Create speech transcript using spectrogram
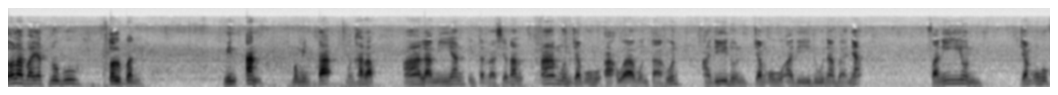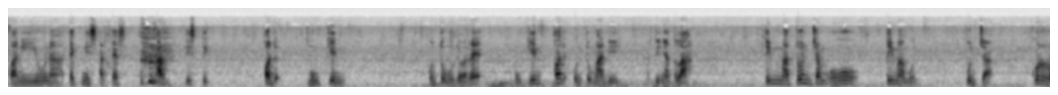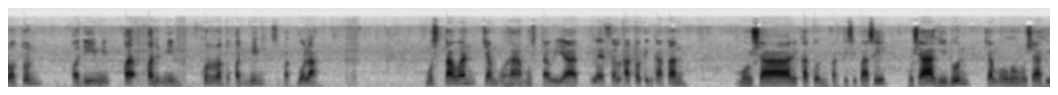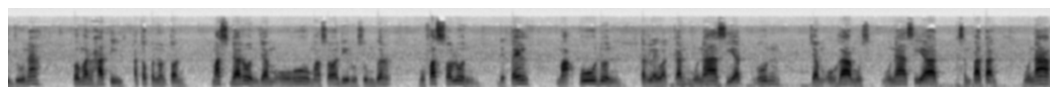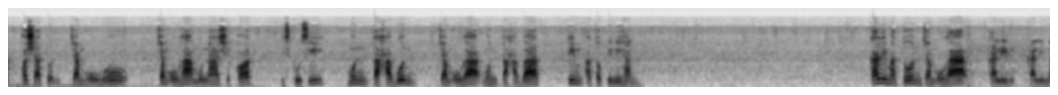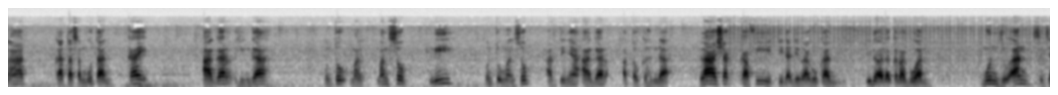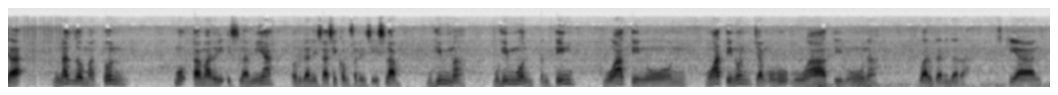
Tolabayat lubu tolban. Min an meminta mengharap. Alamian internasional amun jam'uhu a'wamun tahun adidun. Jam'uhu adiduna banyak. Faniyun jam'uhu faniyuna. Teknis artis artistik. Qad mungkin untuk mudore mungkin qad untuk madi. Artinya telah. Timmatun jam'uhu timamun. Puncak. Kurrotun qadimin qadmin. Kurratu qadmin sepak bola. Mustawan jam'uha mustawiyat level atau tingkatan. Musyarikatun partisipasi. Musyahidun jam'uhu musyahiduna. Pemerhati atau penonton masdarun jam'uhu masadiru sumber mufassalun detail maqudun terlewatkan munasiyatun jam'uha munasiyat kesempatan munaqasyatun jam'uhu jam'uha munasyiqat diskusi muntahabun jam'uha muntahabat tim atau pilihan. Kalimatun jam'uha kalim, kalimat kata sambutan kai agar hingga untuk mansub li untuk mansub artinya agar atau kehendak la syak kafi tidak diragukan tidak ada keraguan munzuan sejak munazzamatun Mu'tamaril Islamiyah, organisasi konferensi Islam. Muhimma, muhimmun, penting. Muatinun, muatinun jam'uhu muatinuna, warga negara. Sekian.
